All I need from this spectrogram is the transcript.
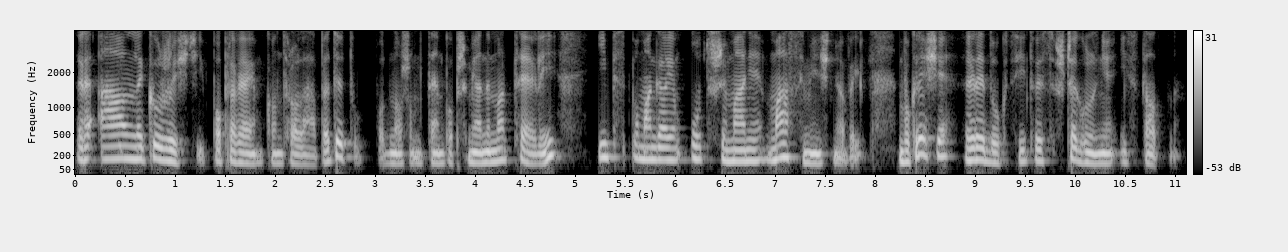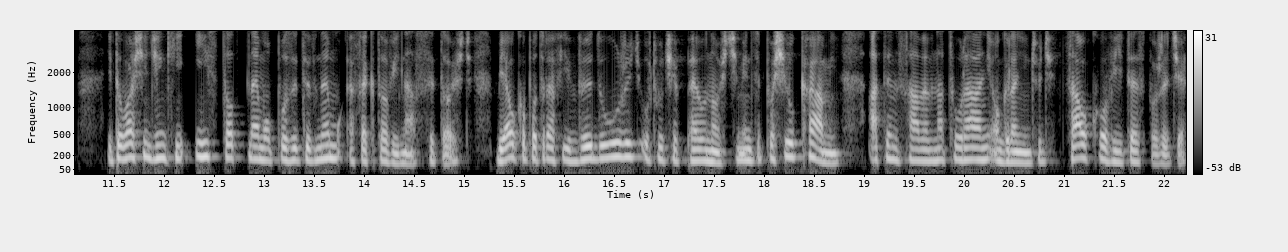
realne korzyści, poprawiają kontrolę apetytu, podnoszą tempo przemiany materii i wspomagają utrzymanie masy mięśniowej. W okresie redukcji to jest szczególnie istotne. I to właśnie dzięki istotnemu, pozytywnemu efektowi na sytość białko potrafi wydłużyć uczucie pełności między posiłkami, a tym samym naturalnie ograniczyć całkowite spożycie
